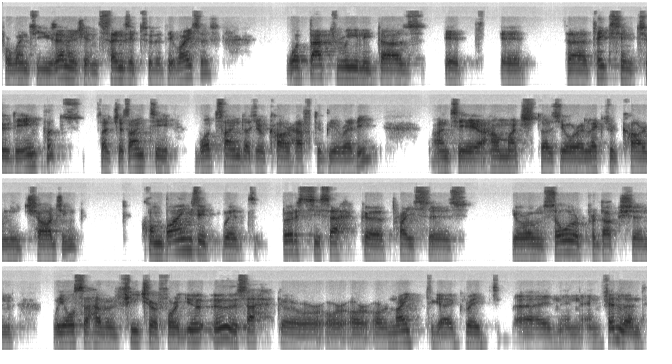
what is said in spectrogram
for when to use energy and sends it to the devices. What that really does, it it uh, takes into the inputs such as Antti, what time does your car have to be ready? Antti, how much does your electric car need charging? Combines it with börssisähkö prices, your own solar production, we also have a feature for Ösähkö or, or, or, or night grid uh, in, in, in, Finland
